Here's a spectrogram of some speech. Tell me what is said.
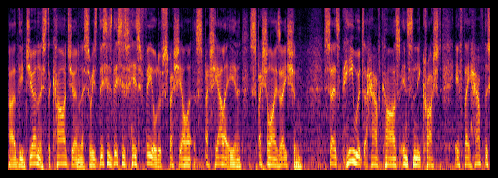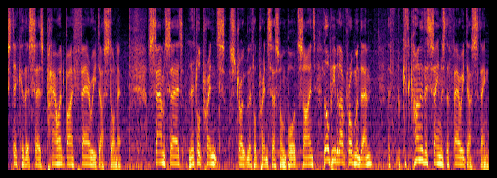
uh, the journalist, the car journalist. So this is this is his field of special speciality and specialisation. Says he would have cars instantly crushed if they have the sticker that says "powered by fairy dust" on it. Sam says "Little Prince" stroke "Little Princess" on board signs. Of people have a problem with them. The, it's kind of the same as the fairy dust thing.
